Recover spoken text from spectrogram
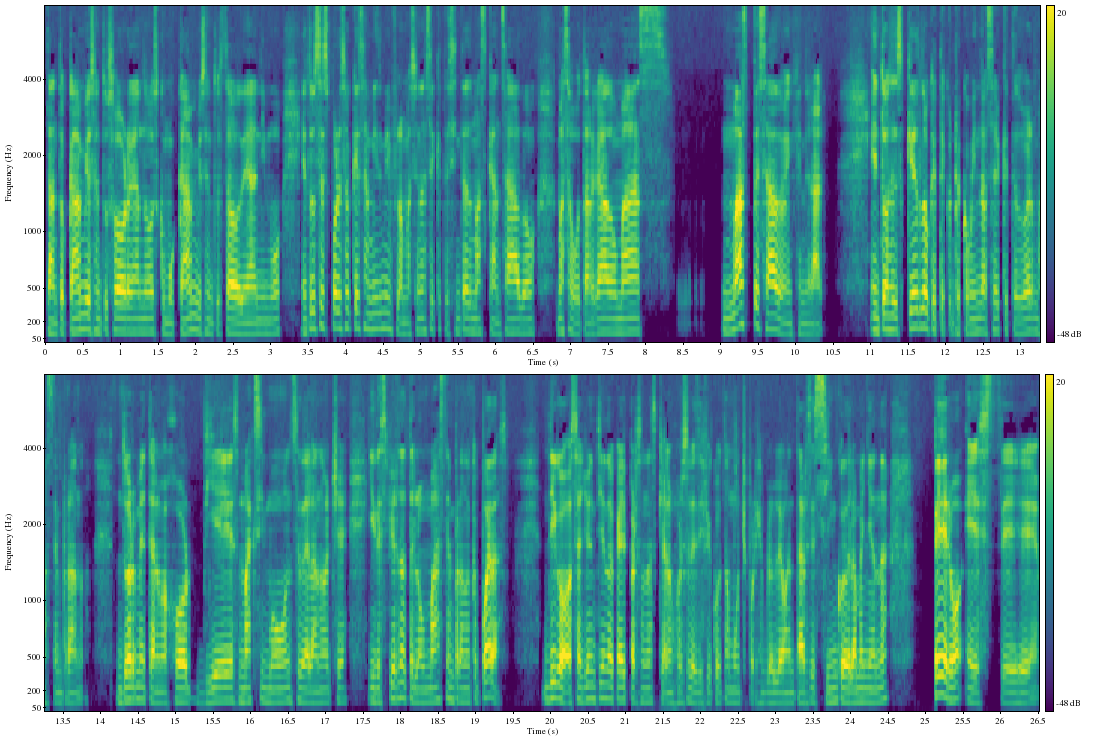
tanto cambios en tus órganos como cambios en tu estado de ánimo. Entonces por eso que esa misma inflamación hace que te sientas más cansado más abotargado más más pesado en general entonces, ¿qué es lo que te recomiendo hacer? Que te duermas temprano. Duérmete a lo mejor 10, máximo 11 de la noche y despiértate lo más temprano que puedas. Digo, o sea, yo entiendo que hay personas que a lo mejor se les dificulta mucho, por ejemplo, levantarse 5 de la mañana, pero este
